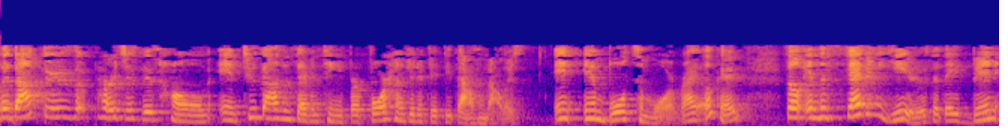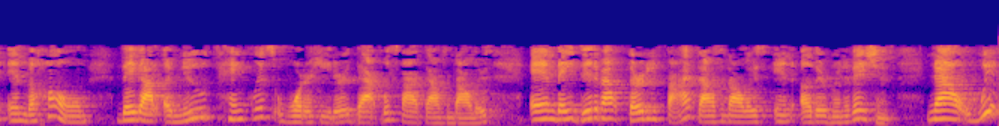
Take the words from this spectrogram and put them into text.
the doctors purchased this home in 2017 for $450,000 in, in Baltimore, right? Okay. So in the seven years that they've been in the home, they got a new tankless water heater that was $5,000 and they did about $35,000 in other renovations. Now we've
